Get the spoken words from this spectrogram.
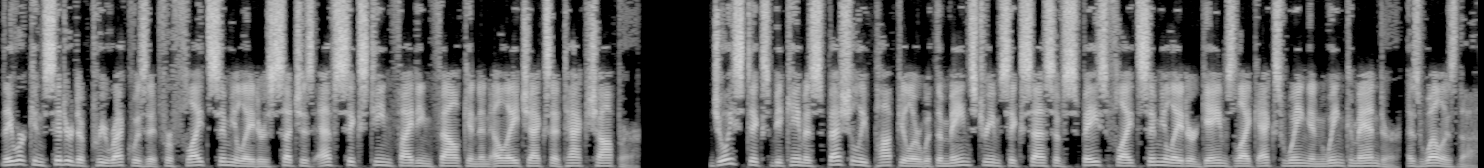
They were considered a prerequisite for flight simulators such as F-16 Fighting Falcon and LHX Attack Chopper. Joysticks became especially popular with the mainstream success of space flight simulator games like X-Wing and Wing Commander, as well as the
